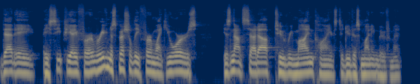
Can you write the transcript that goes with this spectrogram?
that a, a CPA firm or even a specialty firm like yours is not set up to remind clients to do this money movement.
